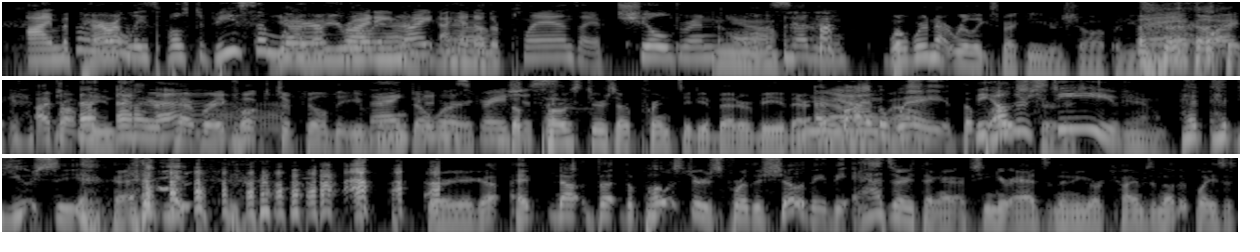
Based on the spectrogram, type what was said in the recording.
I'm apparently supposed to be somewhere now you Friday really are, night. I had yeah. other plans. I have children. All Yeah. of a sudden, well, we're not really expecting you to show up anyway. That's why I brought my entire cabaret book to fill the evening. thank Don't goodness worry. The gracious. posters are printed. You better be there. And Yeah. by the Wow. way, the, the other posters- Steve. Yeah. Have, have you seen? Have you, there you go. Hey, now the, the posters for the show, the, the ads, everything. I've seen your ads in the New York Times and other places.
